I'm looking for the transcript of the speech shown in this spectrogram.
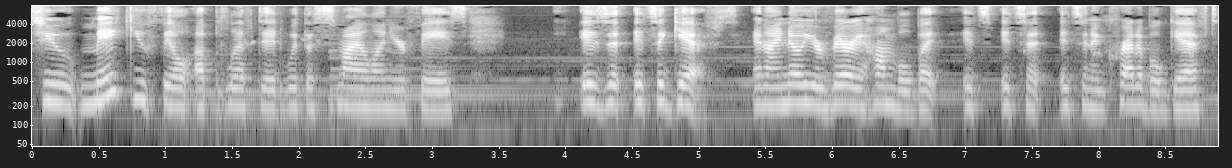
to make you feel uplifted with a smile on your face is a, it's a gift. And I know you're very humble, but it's it's a it's an incredible gift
